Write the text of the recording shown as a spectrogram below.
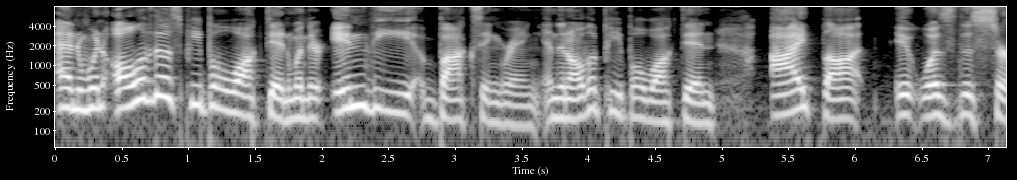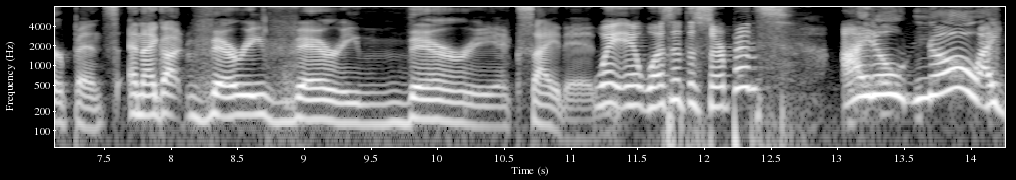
And when all of those people walked in, when they're in the boxing ring, and then all the people walked in, I thought it was the serpents. And I got very, very, very excited. Wait, it wasn't the serpents? I don't know. I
